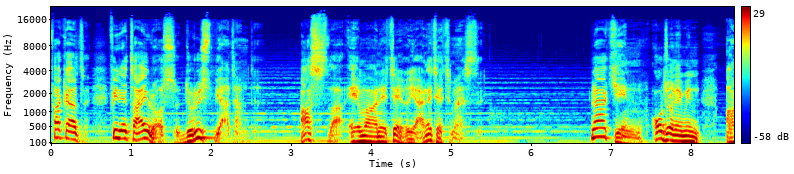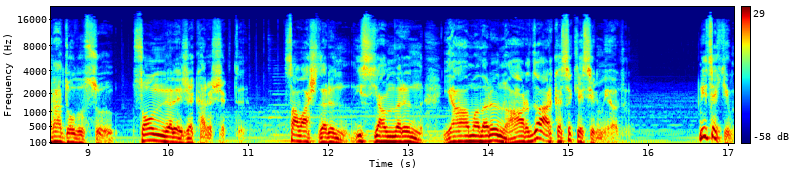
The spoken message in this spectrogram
Fakat Filetairos dürüst bir adamdı. Asla emanete hıyanet etmezdi. Lakin o dönemin Anadolu'su son derece karışıktı. Savaşların, isyanların, yağmaların ardı arkası kesilmiyordu. Nitekim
